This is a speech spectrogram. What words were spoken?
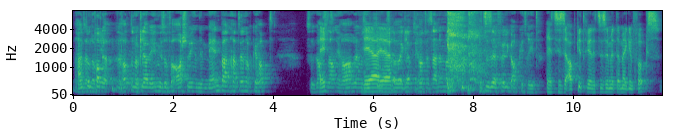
Punk hat und Pop. Noch, hat er noch, glaube ich, irgendwie so verarscht wegen dem Man-Bun hat er noch gehabt. So ganz Echt? lange Haare. Und so ja, ja. Aber ich glaube, die hat das auch nicht mehr. Jetzt ist er völlig abgedreht. Jetzt ist er abgedreht, jetzt ist er mit der Megan Fox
